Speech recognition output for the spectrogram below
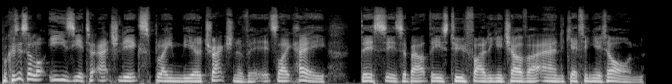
because it's a lot easier to actually explain the attraction of it. It's like, hey, this is about these two finding each other and getting it on,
